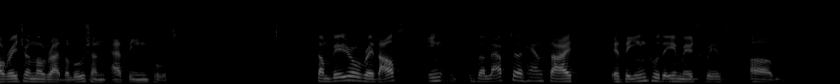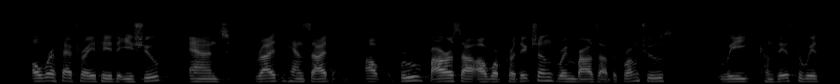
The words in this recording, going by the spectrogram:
original resolution as the input. Some visual results. In the left-hand side is the input image with um, oversaturated issue, and right-hand side, our blue bars are our prediction, green bars are the ground truth. We consist with,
